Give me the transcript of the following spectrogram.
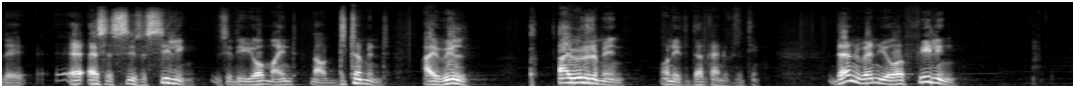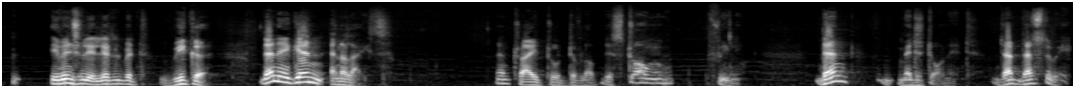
the, as a, sealing. you see the, your mind now determined, I will, I will remain on it, that kind of thing. Then when you are feeling eventually a little bit weaker, then again analyze and try to develop the strong feeling. Then meditate on it. That, that's the way.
